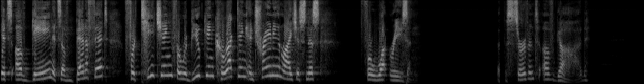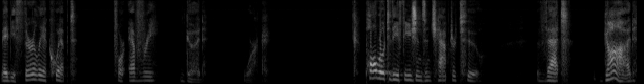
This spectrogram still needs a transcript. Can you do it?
It's of gain. It's of benefit for teaching, for rebuking, correcting, and training in righteousness. For what reason? That the servant of God may be thoroughly equipped for every good work. Paul wrote to the Ephesians in chapter 2 that God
